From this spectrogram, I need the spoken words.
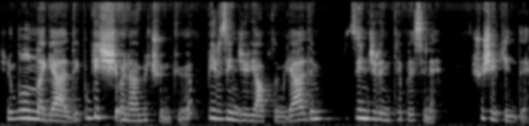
Şimdi bununla geldik. Bu geçiş önemli çünkü. Bir zincir yaptım geldim. Zincirin tepesine şu şekilde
